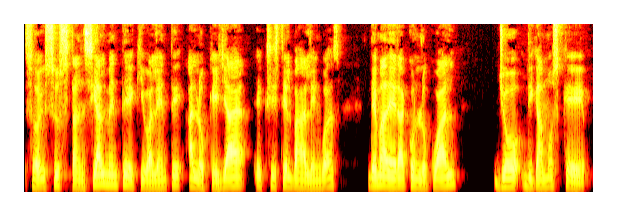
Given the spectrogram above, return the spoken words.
soy sustancialmente equivalente a lo que ya existe el baja lenguas de madera, con lo cual yo digamos que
